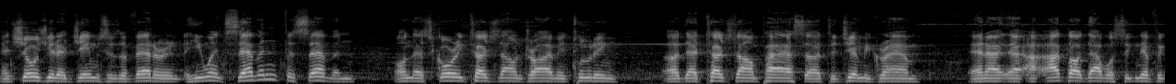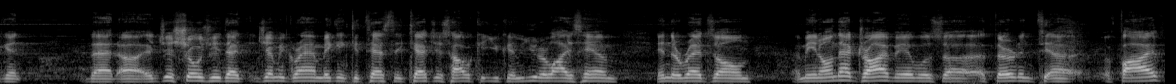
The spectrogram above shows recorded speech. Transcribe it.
and shows you that Jameis is a veteran. He went seven for seven on that scoring touchdown drive, including uh, that touchdown pass uh, to Jimmy Graham, and I, I, I thought that was significant. That uh, it just shows you that Jimmy Graham making contested catches, how you can utilize him in the red zone I mean, on that drive, it was uh, third and t- uh, five,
